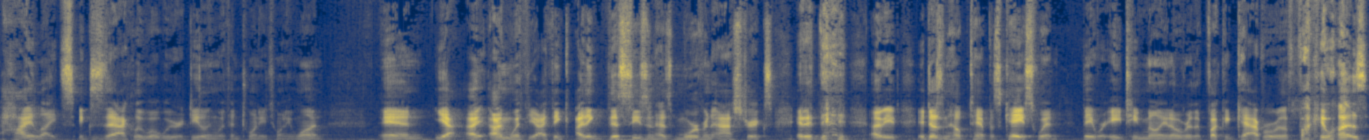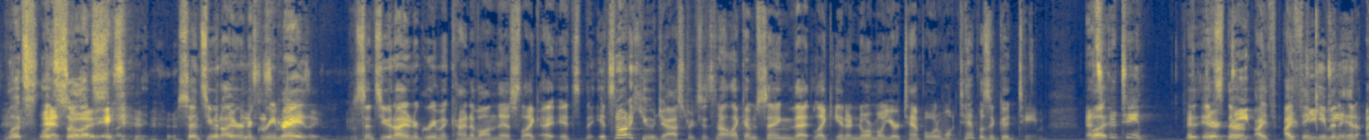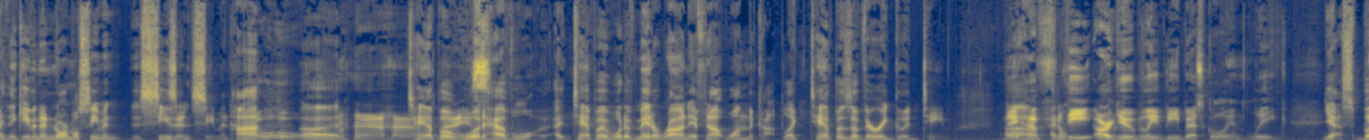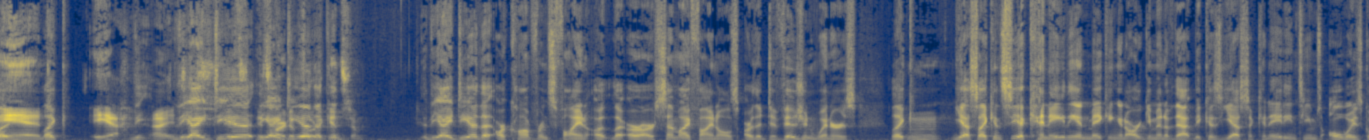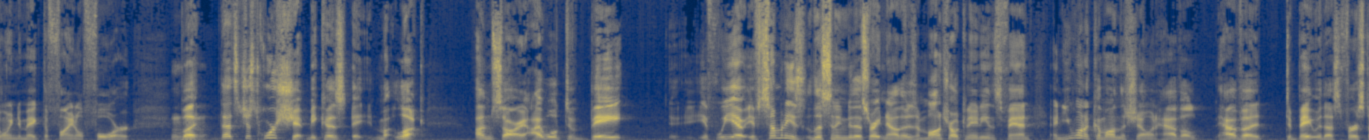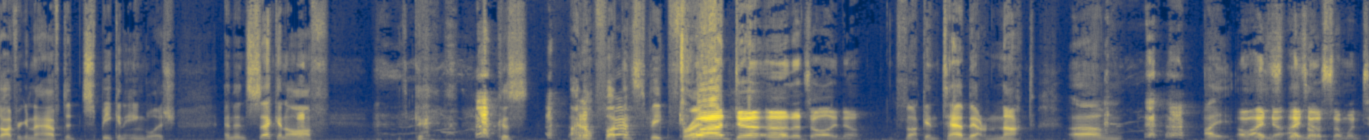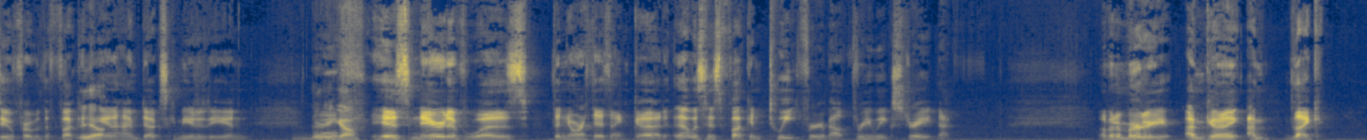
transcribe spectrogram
highlights exactly what we were dealing with in 2021 and yeah, I, I'm with you. I think I think this season has more of an asterisk, and it. I mean, it doesn't help Tampa's case when they were 18 million over the fucking cap or where the fuck it was. Let's let's so, so let's, since you and I are in agreement. Since you and I are in agreement, kind of on this, like it's it's not a huge asterisk. It's not like I'm saying that like in a normal year Tampa would have won. Tampa's a good team, That's but a good team. It- it's They're their. deep. I, I think deep even team. in I think even in normal season season season. Ha. Oh. Uh, Tampa Nice. would have won, uh, Tampa would have made a run if not won the cup. Like Tampa's a very good team. They Um, have I don't. the arguably the best goalie in the league. yes, but and like yeah, the- I- the it's- idea- it's, the it's to idea that the- against them. the idea that our conference final uh, or our semifinals are the division winners like Hmm. yes i can see a canadian making an argument of that because yes a canadian team's always going to make the final 4 Mm-hmm. but that's just horseshit because it, look i'm sorry i will debate if we have, if somebody's listening to this right now there's a montreal canadiens fan and you want to come on the show and have a have a debate with us first off you're going to have to speak in english and then second off because i don't fucking speak french Quad, uh, that's all I know. fucking tabernacht. Um, I Oh, I know. I know all- someone too from the fucking Yeah. Anaheim Ducks community, and There you go. His narrative was the North isn't good. That was his fucking tweet for about three weeks straight. And I, I'm gonna murder you. I'm gonna. I'm like.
